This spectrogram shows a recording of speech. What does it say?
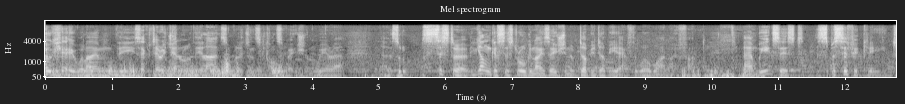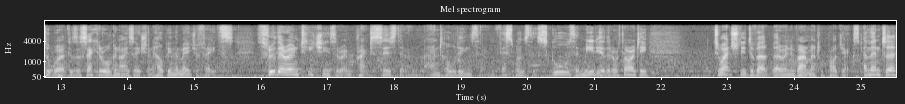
Okay, well, I'm the Secretary General of the Alliance of Religions and Conservation. We're a, a sort of sister, younger sister organisation of WWF, the World Wildlife Fund. And we exist specifically to work as a secular organisation helping the major faiths through their own teachings, their own practices, their own land holdings, their investments, their schools, their media, their authority, to actually develop their own environmental projects and then to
